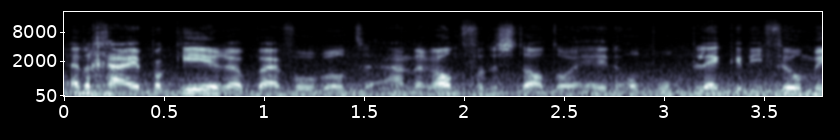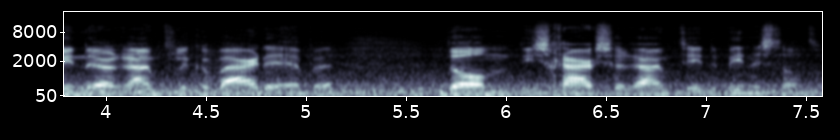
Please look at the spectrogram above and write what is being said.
En dan ga je parkeren bijvoorbeeld aan de rand van de stad op, op plekken die veel minder ruimtelijke waarde hebben dan die schaarse ruimte in de binnenstad.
